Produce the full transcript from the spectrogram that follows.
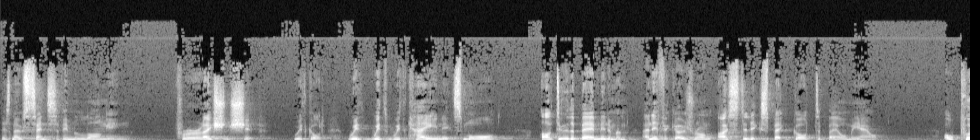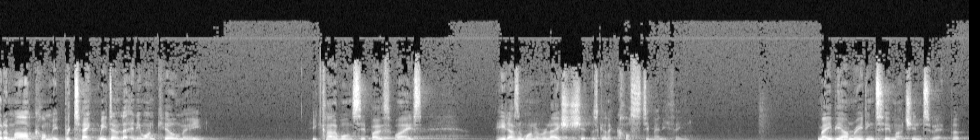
There's no sense of him longing for a relationship with God. With, with, with Cain, it's more, I'll do the bare minimum, and if it goes wrong, I still expect God to bail me out. Oh, put a mark on me, protect me, don't let anyone kill me. He kind of wants it both ways. He doesn't want a relationship that's going to cost him anything. Maybe I'm reading too much into it, but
